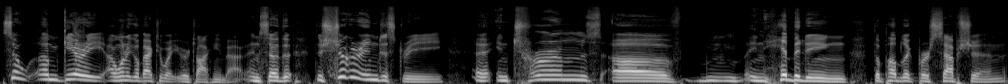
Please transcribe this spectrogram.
So, um, Gary, I want to go back to what you were talking about. And so the, the sugar industry uh, in terms of mm, inhibiting the public perception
